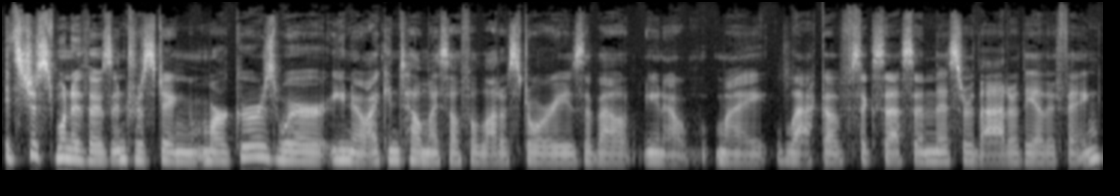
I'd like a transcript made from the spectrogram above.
It's just one of those interesting markers where you know I can tell myself a lot of stories about you know my lack of success in this or that or the other thing.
